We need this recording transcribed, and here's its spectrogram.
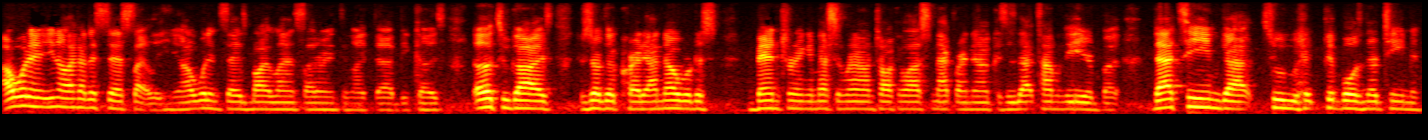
I wouldn't, you know, like I just said, slightly. You know, I wouldn't say it's by landslide or anything like that because the other two guys deserve their credit. I know we're just bantering and messing around, talking a lot of smack right now because it's that time of the year. But that team got two pit bulls in their team, and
